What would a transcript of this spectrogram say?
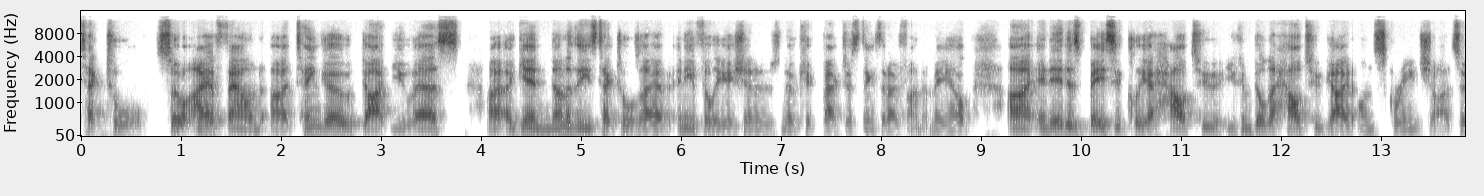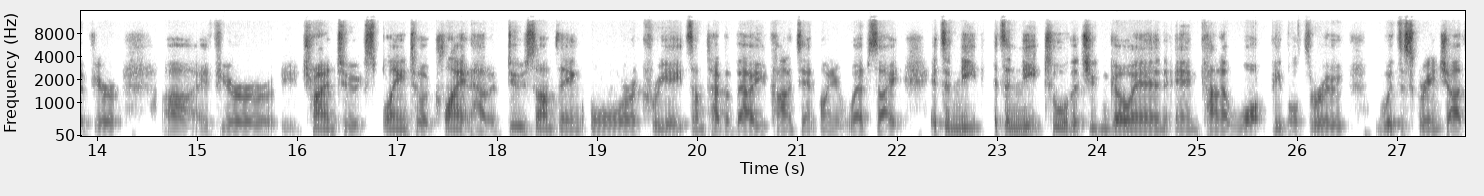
tech tool. So I have found uh, tango.us. Uh, again, none of these tech tools I have any affiliation and there's no kickback, just things that I find that may help. Uh, and it is basically a how to, you can build a how to guide on screenshots. So if you're uh, if you're trying to explain to a client how to do something or create some type of value content on your website, it's a neat it's a neat tool that you can go in and kind of walk people through with the screenshots.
